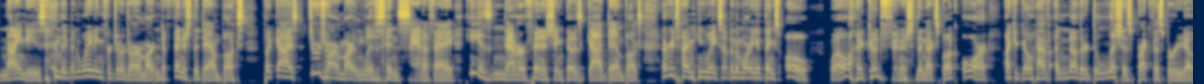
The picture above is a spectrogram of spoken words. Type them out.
90s and they've been waiting for George R. R. Martin to finish the damn books. But guys, George R. R. Martin lives in Santa Fe. He is never finishing those goddamn books. Every time he wakes up in the morning and thinks, oh, well, I could finish the next book, or I could go have another delicious breakfast burrito.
